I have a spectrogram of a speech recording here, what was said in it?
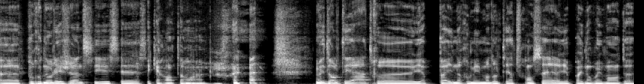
Euh, pour nous, les jeunes, c'est c'est- c'est 40 ans. hein. Mais dans le théâtre, euh, il n'y a pas énormément, dans le théâtre français, il n'y a pas énormément de,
